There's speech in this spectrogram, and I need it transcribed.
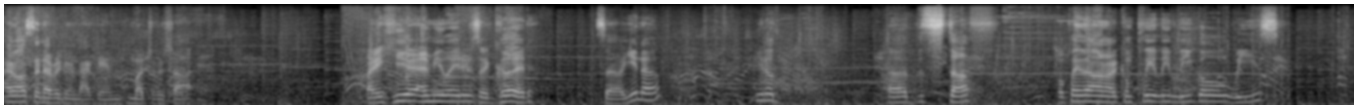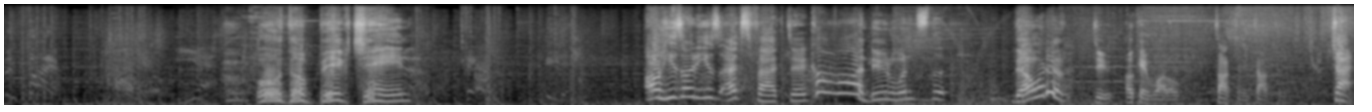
I've also never given that game much of a shot. But I hear emulators are good. So, you know, you know, uh, the stuff. We'll play that on our completely legal Wii's. Oh, the big chain. Oh, he's already used X Factor. Come on, dude. When's the... Dude, I wonder if... Dude, okay, Waddle. Talk to me, talk to me. Chat.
